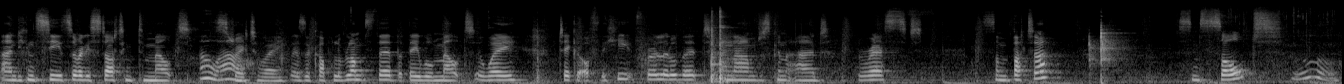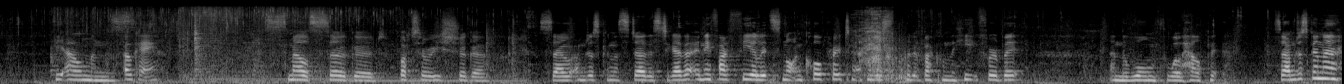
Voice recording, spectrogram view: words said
and you can see it's already starting to melt Oh, wow. straight away. There's a couple of lumps there, but they will melt away. Take it off the heat for a little bit, and now I'm just going to add the rest. Some butter, some salt, Ooh. the almonds. Okay. Smells so good, buttery sugar. So I'm just going to stir this together, and if I feel it's not incorporating, I can just put it back on the heat for a bit, and the warmth will help it. So I'm just going to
